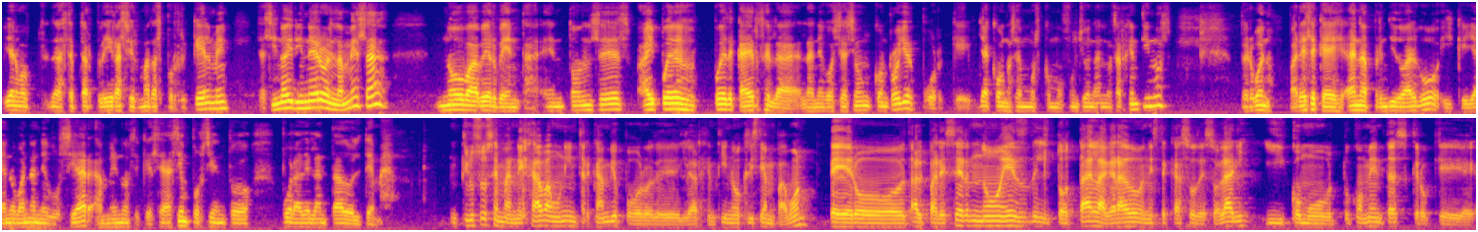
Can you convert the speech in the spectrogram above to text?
ya no va a aceptar playeras firmadas por Riquelme. si no hay dinero en la mesa, no va a haber venta. Entonces, ahí puede, puede caerse la, negociación con Roger porque ya conocemos cómo funcionan los argentinos. Pero bueno, parece que han aprendido algo y que ya no van a negociar a menos de que sea 100% por adelantado el tema. Incluso se manejaba un intercambio por el argentino Cristian Pavón, pero al parecer no es del total agrado en este caso de Solari. Y como tú comentas, creo que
